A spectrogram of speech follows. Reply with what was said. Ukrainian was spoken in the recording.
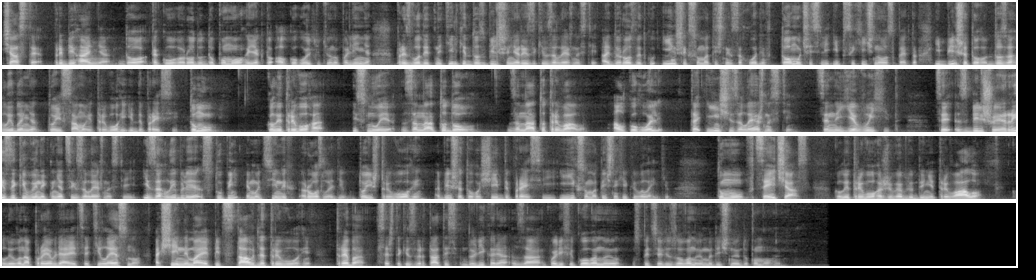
часте прибігання до такого роду допомоги, як то алкоголь, тютюнопаління, призводить не тільки до збільшення ризиків залежності, а й до розвитку інших соматичних заходів, в тому числі і психічного спектру, і більше того, до заглиблення тої самої тривоги і депресії. Тому, коли тривога існує занадто довго, занадто тривало, алкоголь та інші залежності це не є вихід. Це збільшує ризики виникнення цих залежностей і заглиблює ступінь емоційних розладів, тої ж тривоги, а більше того, ще й депресії і їх соматичних еквівалентів. Тому в цей час, коли тривога живе в людині тривало, коли вона проявляється тілесно, а ще й немає підстав для тривоги, треба все ж таки звертатись до лікаря за кваліфікованою спеціалізованою медичною допомогою.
